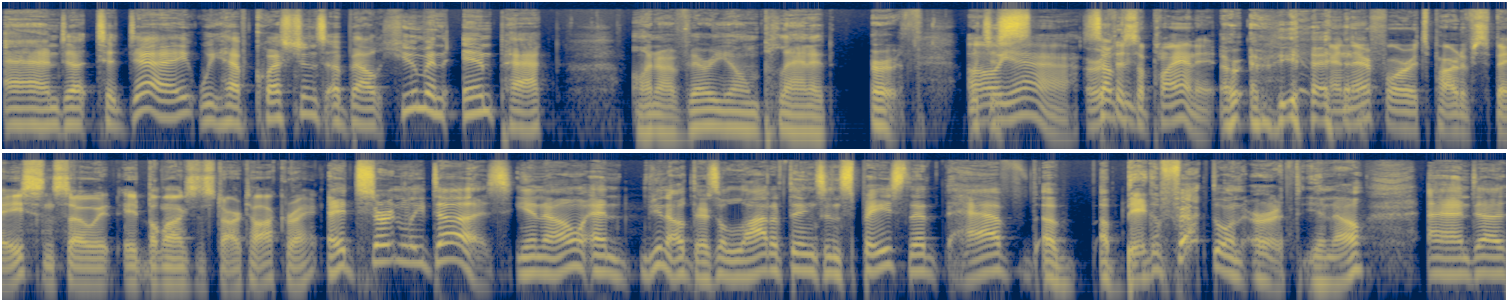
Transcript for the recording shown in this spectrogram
And uh, today we have questions about human impact on our very own planet Earth. oh is yeah, Earth is a planet, yeah. and therefore it's part of space, and so it, it belongs in Star Talk, right? It certainly does, you know, and you know, there's a lot of things in space that have a, a big effect on Earth, you know, and uh,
